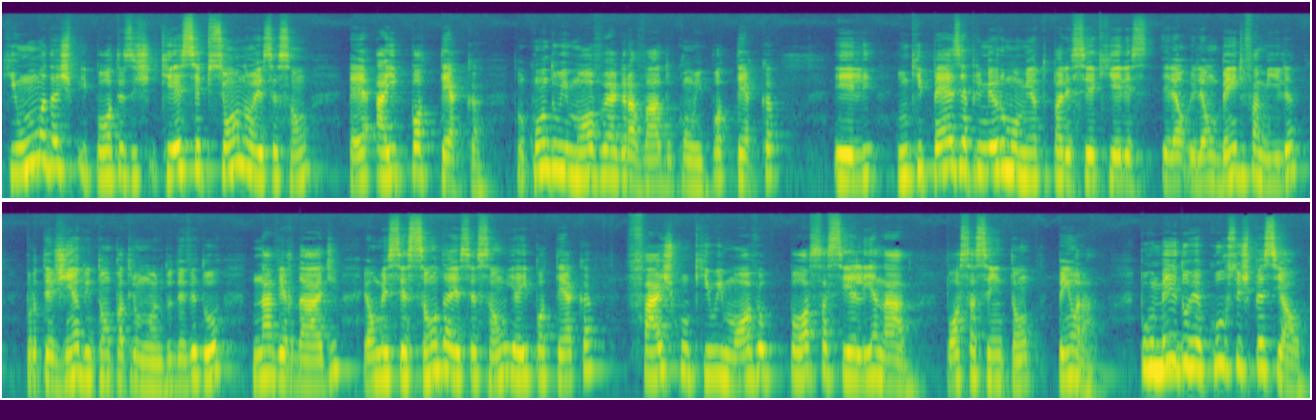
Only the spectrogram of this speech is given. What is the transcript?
que uma das hipóteses que excepcionam a exceção é a hipoteca. Então, quando o imóvel é agravado com hipoteca, ele, em que pese a primeiro momento parecer que ele, ele, é, ele é um bem de família, protegendo então o patrimônio do devedor, na verdade é uma exceção da exceção e a hipoteca faz com que o imóvel possa ser alienado, possa ser então penhorado. Por meio do recurso especial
